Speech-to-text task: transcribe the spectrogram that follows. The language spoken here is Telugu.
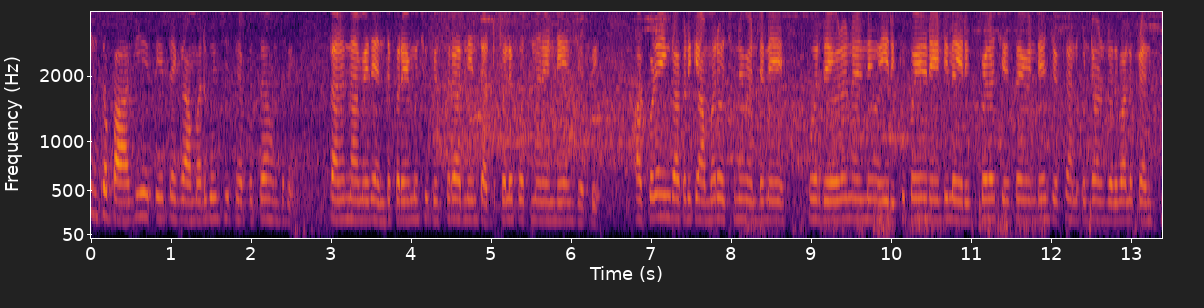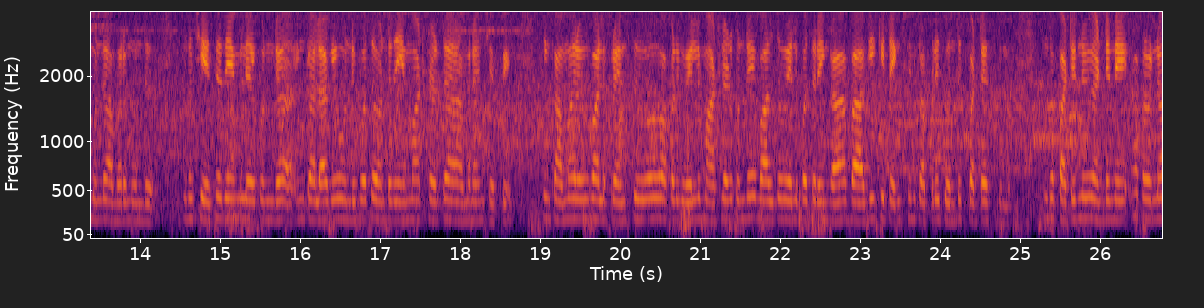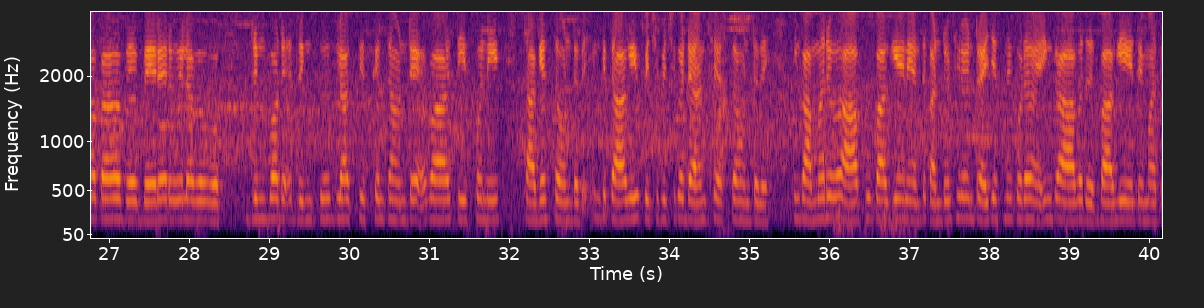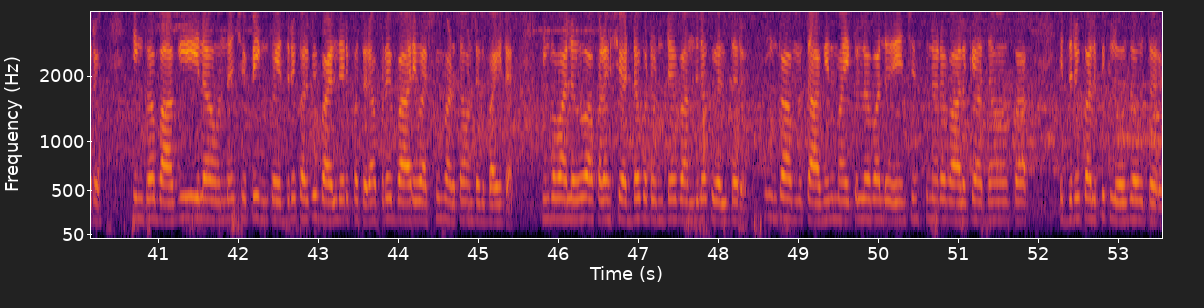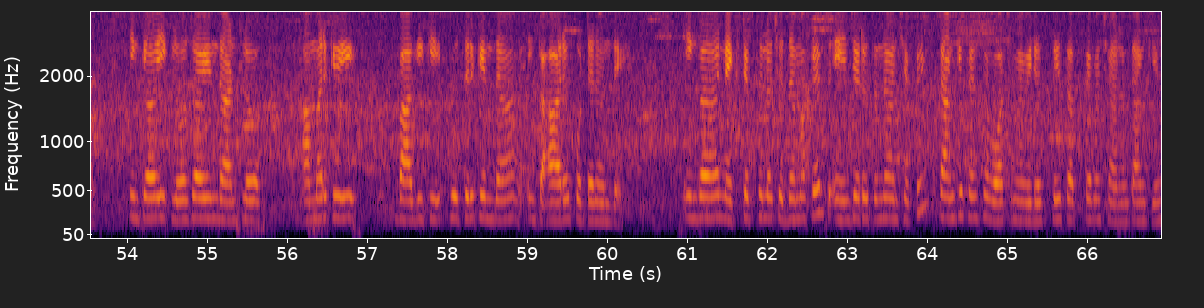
ఇంకా బాగి అయితే తెగ అమర్ గురించి చెబుతూ ఉంటుంది. తను నా మీద ఎంత ప్రేమ చూపిస్తారో అది నేను తట్టుకోలేకపోతున్నానండి అని చెప్పి. అప్పుడే ఇంకా అక్కడికి అమర్ వచ్చిన వెంటనే ఓరి దేవుడు నన్ను ఇరుక్కుపోయానేంటి ఇలా ఇరుక్కుపోయేలా చేసావేంటి అని చెప్పి అనుకుంటూ ఉంటుంది. వాళ్ళ ఫ్రెండ్స్ ముందు అమర్ ముందు. ఇంకా చేసేదేం లేకుండా ఇంకా అలాగే ఉండిపోతూ ఉంటుంది. ఏం మాట్లాడితే అమర్? అని చెప్పి. ఇంకా అమ్మారు వాళ్ళ ఫ్రెండ్స్ అక్కడికి వెళ్ళి మాట్లాడుకుంటే వాళ్ళతో వెళ్ళిపోతారు. ఇంకా బాగీకి టెన్షన్కి అప్పుడే గొంతుకు పట్టేస్తుంది. ఇంకా పట్టిన వెంటనే అక్కడ ఉన్న ఒక బేరేరు ఇలాగ డ్రింక్ బాటిల్ డ్రింక్స్ గ్లాస్ తీసుకెళ్తూ ఉంటే వా తీసుకొని తాగేస్తూ ఉంటుంది. ఇంకా తాగి పిచ్చి పిచ్చిగా డ్యాన్స్ చేస్తూ ఉంటుంది. ఇంకా అమ్మరు ఆపు బాగి అని ఎంత కంట్రోల్ చేయడానికి ట్రై చేసినా కూడా ఇంకా ఆగదు. బాగి అయితే మాత్రం ఇంకా బాగి ఇలా ఉందని చెప్పి ఇంకా ఇద్దరు కలిపి బయలుదేరిపోతారు. అప్పుడే భారీ వర్షం పడుతూ ఉంటుంది బయట. ఇంకా వాళ్ళు అక్కడ షెడ్ ఒకటి ఉంటే అందులోకి వెళ్తారు. ఇంకా తాగిన మైకుల్లో వాళ్ళు ఏం చేస్తున్నారో వాళ్ళకి అర్థం ఒక ఇద్దరు కలిపి క్లోజ్ అవుతారు. ఇంకా ఈ క్లోజ్ అయిన దాంట్లో అమర్కి బాగికి కూతురు కింద ఇంకా ఆరు పుట్టనుంది ఇంకా నెక్స్ట్ ఎపిసోడ్లో చూద్దామా ఫ్రెండ్స్? ఏం జరుగుతుందో అని చెప్పి. Thank you friends for watching my videos. Please subscribe my channel. Thank you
